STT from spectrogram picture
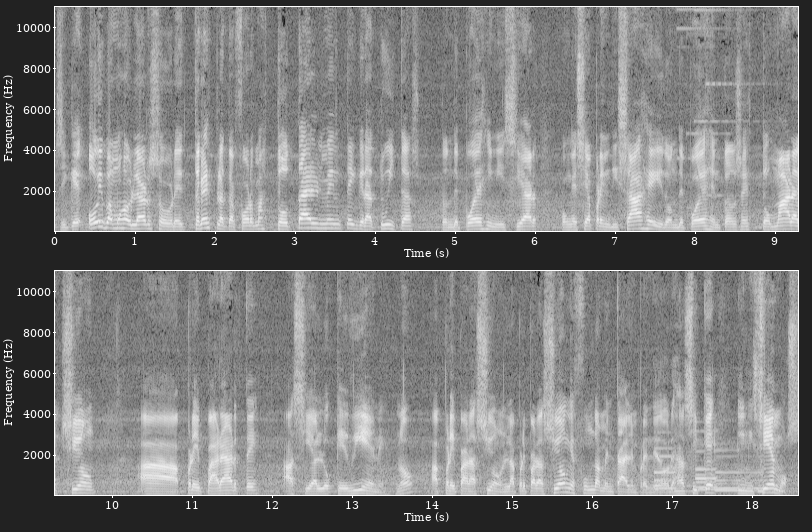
Así que hoy vamos a hablar sobre tres plataformas totalmente gratuitas donde puedes iniciar con ese aprendizaje y donde puedes entonces tomar acción a prepararte hacia lo que viene, ¿no? A preparación. La preparación es fundamental, emprendedores. Así que iniciemos.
